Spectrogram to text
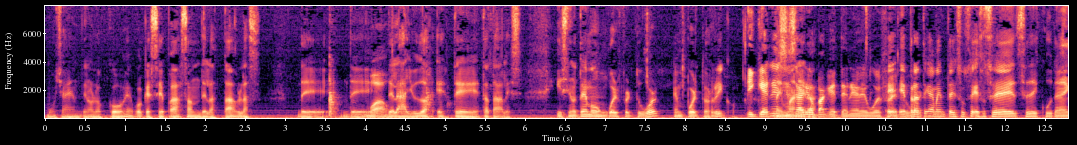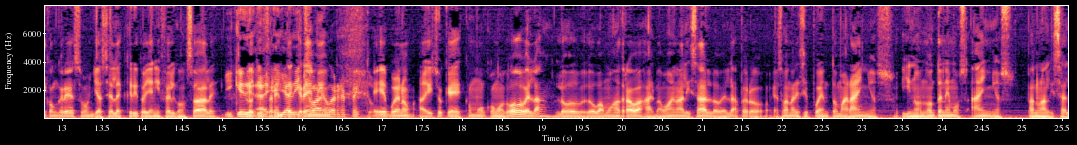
mucha gente no los coge porque se pasan de las tablas de, de, de las ayudas este, estatales y si no tenemos un welfare to work en Puerto Rico. ¿Y qué es necesario para que tener el welfare eh, to eh, Prácticamente eso, eso se, se, discute en el Congreso, ya se le ha escrito a Jennifer González. ¿Y que los diferentes ha dicho algo al respecto? Eh, bueno, ha dicho que como, como todo, ¿verdad? Lo, lo, vamos a trabajar, vamos a analizarlo, ¿verdad? Pero esos análisis pueden tomar años y no, no tenemos años para analizar.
